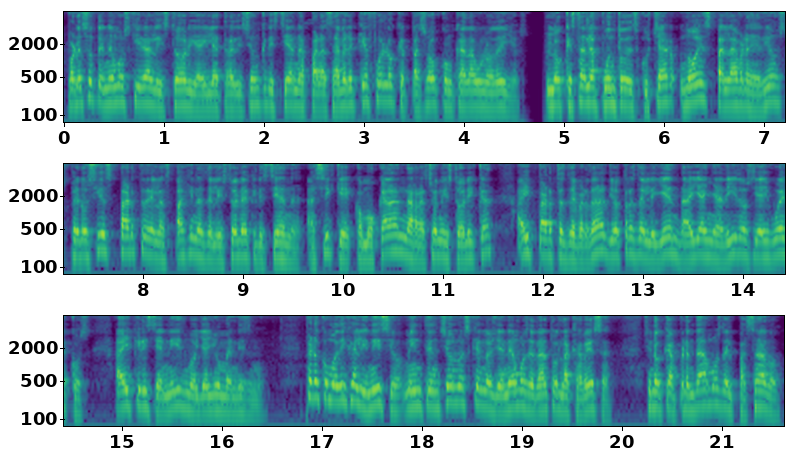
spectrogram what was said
Por eso tenemos que ir a la historia y la tradición cristiana para saber qué fue lo que pasó con cada uno de ellos. Lo que están a punto de escuchar no es palabra de Dios, pero sí es parte de las páginas de la historia cristiana. Así que, como cada narración histórica, hay partes de verdad y otras de leyenda, hay añadidos y hay huecos, hay cristianismo y hay humanismo. Pero como dije al inicio, mi intención no es que nos llenemos de datos la cabeza, sino que aprendamos del pasado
